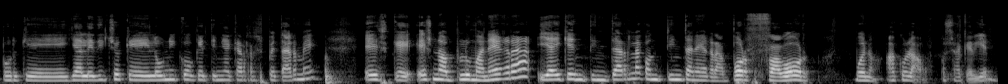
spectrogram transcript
porque ya le he dicho que lo único que tenía que respetarme es que es una pluma negra y hay que entintarla con tinta negra. Por favor. Bueno, ha colado, o sea que bien.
